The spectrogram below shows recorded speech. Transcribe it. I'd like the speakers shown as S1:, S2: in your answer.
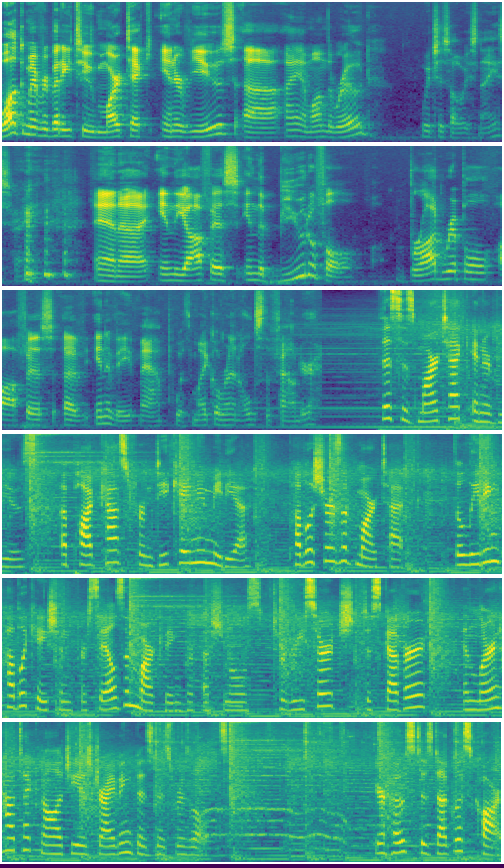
S1: Welcome everybody to Martech interviews. Uh, I am on the road, which is always nice, right? and uh, in the office, in the beautiful Broad Ripple office of Innovate Map with Michael Reynolds, the founder.
S2: This is Martech Interviews, a podcast from DK New Media, publishers of Martech, the leading publication for sales and marketing professionals to research, discover, and learn how technology is driving business results. Your host is Douglas Karr.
